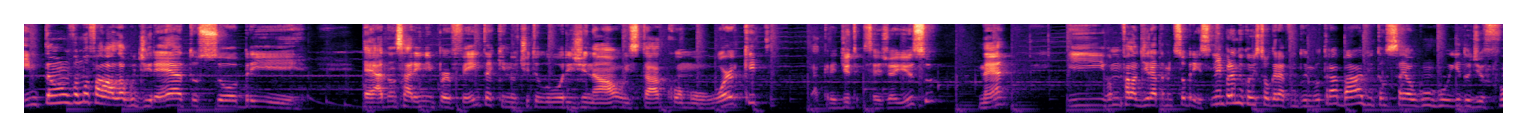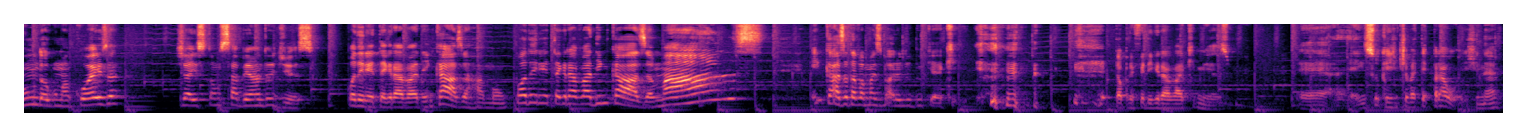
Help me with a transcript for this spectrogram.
Então, vamos falar logo direto sobre é, a dançarina imperfeita, que no título original está como Work It acredito que seja isso, né? E vamos falar diretamente sobre isso. Lembrando que eu estou gravando o meu trabalho, então se sair algum ruído de fundo, alguma coisa, já estão sabendo disso. Poderia ter gravado em casa, Ramon? Poderia ter gravado em casa, mas em casa tava mais barulho do que aqui. então eu preferi gravar aqui mesmo. É, é isso que a gente vai ter para hoje, né?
